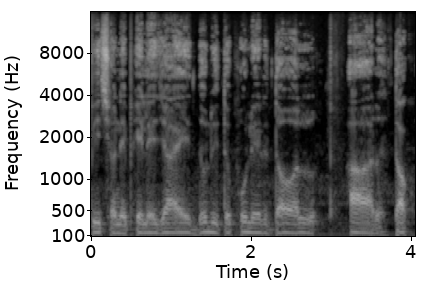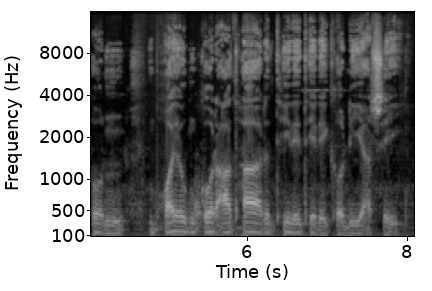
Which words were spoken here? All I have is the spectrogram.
পিছনে ফেলে যায় দলিত ফুলের দল। আর তখন ভয়ঙ্কর আধার ধীরে ধীরে ঘনিয়ে আসে।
